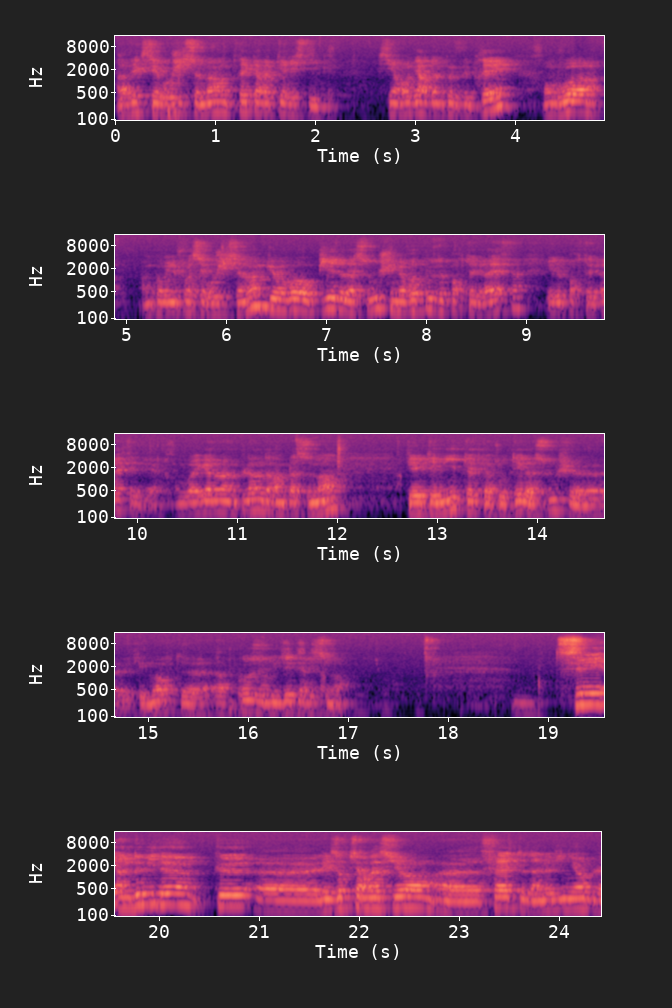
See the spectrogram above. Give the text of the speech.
avec ses rougissements très caractéristiques. Si on regarde un peu plus près, on voit encore une fois ces rougissements, puis on voit au pied de la souche une repousse de porte-greffe, et le porte-greffe est vert. On voit également un plan de remplacement qui a été mis, peut-être qu'à côté la souche euh, qui est morte euh, à cause du dépérissement. C'est en 2001 que euh, les observations faites dans le vignoble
